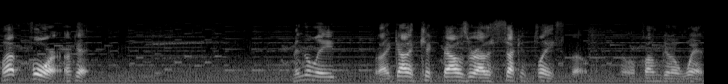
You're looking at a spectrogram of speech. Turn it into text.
Lap four. Okay. I'm in the lead, but I gotta kick Bowser out of second place, though. I don't know if I'm gonna win.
